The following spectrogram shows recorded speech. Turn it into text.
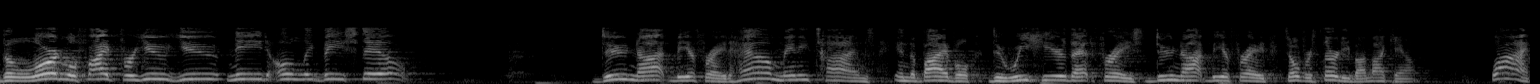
The Lord will fight for you. You need only be still. Do not be afraid. How many times in the Bible do we hear that phrase, do not be afraid? It's over 30 by my count. Why?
